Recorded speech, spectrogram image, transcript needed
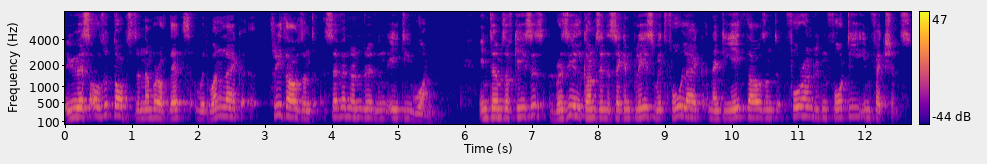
The US also tops the number of deaths with 1 lakh 3,781. In terms of cases, Brazil comes in the second place with 4,98,440 infections.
